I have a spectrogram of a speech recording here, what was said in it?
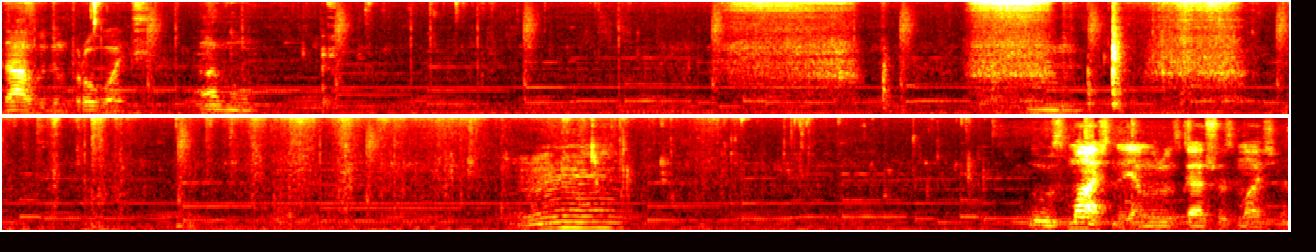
Да, будемо пробувати. А ну. М. М. Ну, смачно, я можу сказати, що смачно.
